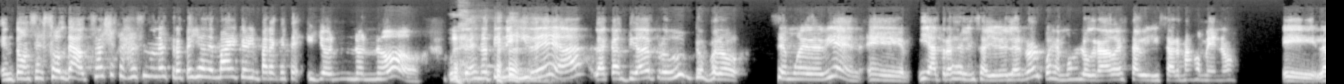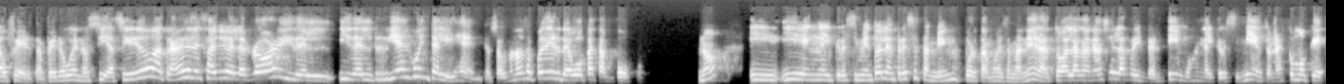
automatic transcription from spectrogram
Entonces, sold out, Sasha, estás haciendo una estrategia de marketing para que esté... Y yo, no, no, ustedes no tienen idea la cantidad de productos, pero se mueve bien. Eh, y a través del ensayo y el error, pues hemos logrado estabilizar más o menos eh, la oferta. Pero bueno, sí, ha sido a través del ensayo y el error y del, y del riesgo inteligente. O sea, uno no se puede ir de boca tampoco, ¿no? Y, en el crecimiento de la empresa también nos portamos de esa manera. Toda la ganancia la reinvertimos en el crecimiento. No es como que,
